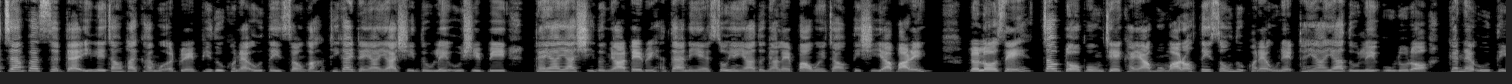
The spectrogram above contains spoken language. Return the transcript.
အကြမ်းဖက်စစ်တပ်ဤလေကြောင်းတိုက်ခိုက်မှုအတွင်းပြည်သူ9ဦးသေဆုံးကထိခိုက်ဒဏ်ရာရရှိသူ4ဦးရှိပြီးဒဏ်ရာရရှိသူများတဲတွင်အသက်အန္တရာယ်စိုးရိမ်ရသူများလည်းပါဝင်ကြောင်းသိရှိရပါတယ်။လောလောဆယ်ကြောက်တော်ဘုံကျဲခံရမှုမှာတော့သေဆုံးသူ9ဦးနဲ့ဒဏ်ရာရသူ4ဦးလို့တော့ကနက်ဦးသိ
